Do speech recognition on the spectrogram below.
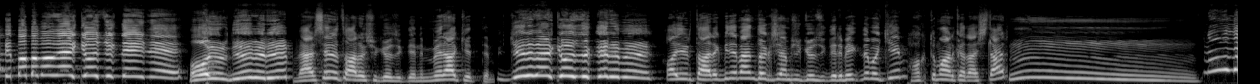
abi babama ver gözlüklerini. Hayır niye vereyim? Versene Tarık şu gözlüklerini merak ettim. Geri ver gözlüklerimi. Hayır Tarık bir de ben takacağım şu gözlükleri. Bekle bakayım. Taktım arkadaşlar. Hmm. Ne oldu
